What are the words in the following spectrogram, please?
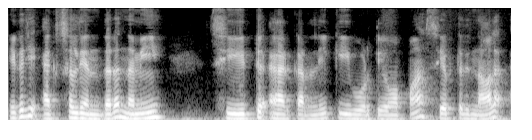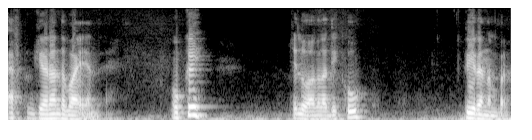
ਠੀਕ ਹੈ ਜੀ, ਐਕਸਲ ਦੇ ਅੰਦਰ ਨਵੀਂ ਸ਼ੀਟ ਐਡ ਕਰਨ ਲਈ ਕੀਬੋਰਡ ਤੇ ਉਹ ਆਪਾਂ ਸ਼ਿਫਟ ਦੇ ਨਾਲ F11 ਦਬਾਇਆ ਜਾਂਦਾ ਹੈ ਓਕੇ ਚਲੋ ਅਗਲਾ ਦੇਖੋ। 13 ਨੰਬਰ।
